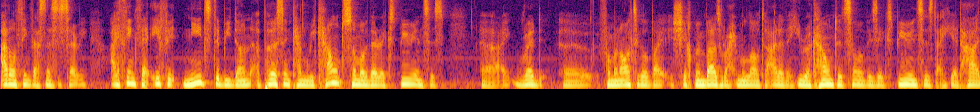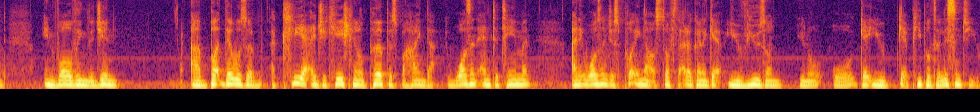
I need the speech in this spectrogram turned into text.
I don't think that's necessary. I think that if it needs to be done, a person can recount some of their experiences. Uh, I read uh, from an article by Sheikh bin Baz rahimahullah ta'ala that he recounted some of his experiences that he had had involving the jinn. Uh, but there was a, a clear educational purpose behind that. It wasn't entertainment, and it wasn't just putting out stuff that are going to get you views on, you know, or get you get people to listen to you.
